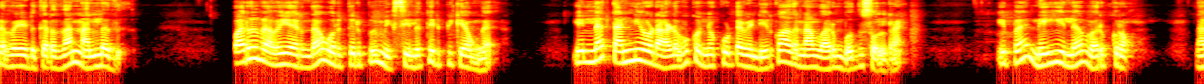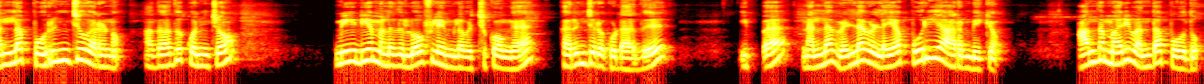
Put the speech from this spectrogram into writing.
ரவை எடுக்கிறது தான் நல்லது. பரு ரவையாக இருந்தால் ஒரு திருப்பு மிக்சியில் திருப்பிக்கவங்க. இல்லை தண்ணியோட அளவு கொஞ்சம் கூட்ட வேண்டியிருக்கும். அதை நான் வரும்போது சொல்கிறேன் இப்போ நெய்யில் வறுக்கிறோம். நல்லா பொரிஞ்சு வரணும். அதாவது கொஞ்சம் மீடியம் அல்லது லோ ஃப்ளேமில் வச்சுக்கோங்க. கரிஞ்சிடக்கூடாது. இப்போ நல்லா வெள்ளை வெள்ளையாக பொரிய ஆரம்பிக்கும். அந்த மாதிரி வந்தால் போதும்.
